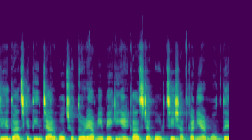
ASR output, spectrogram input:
যেহেতু আজকে তিন চার বছর ধরে আমি বেকিংয়ের কাজটা করছি সাতকানিয়ার মধ্যে।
